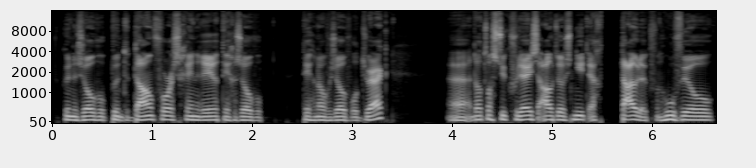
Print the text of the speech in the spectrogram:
we kunnen zoveel punten downforce genereren tegen zoveel, tegenover zoveel drag. Eh, dat was natuurlijk voor deze auto's niet echt duidelijk van hoeveel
